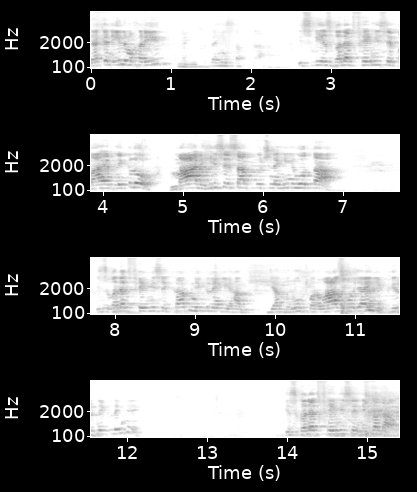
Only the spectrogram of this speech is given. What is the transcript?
लेकिन इल्म खरीद नहीं, नहीं सकता। इसलिए इस गलत फेमी से बाहर निकलो। माल ही से सब कुछ नहीं होता। इस गलत फेमी से कब निकलेंगे हम? जब रूह परवाज हो जाएगी फिर निकलेंगे। इस गलत फेमी से निकल आओ।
